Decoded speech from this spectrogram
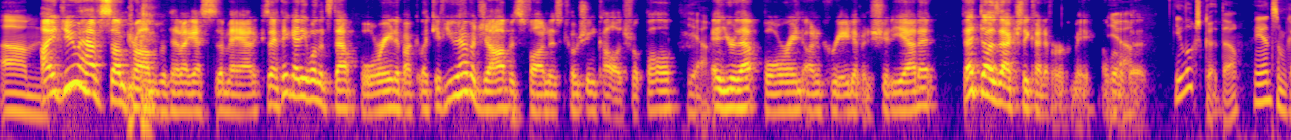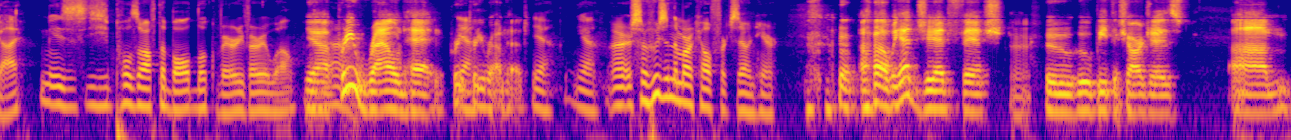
Um, I do have some problems with him, I guess, as a man, because I think anyone that's that boring about, like, if you have a job as fun as coaching college football yeah, and you're that boring, uncreative, and shitty at it, that does actually kind of irk me a little Yeah. bit. He looks good though. Handsome guy. He's, he pulls off the bald look very, very well. Yeah, pretty round head. Pretty, Yeah. pretty round head. Yeah, yeah. Uh, so who's in the Mark Helfrich zone here? uh, we had Jedd Fisch, Mm. who who beat the charges. Um,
